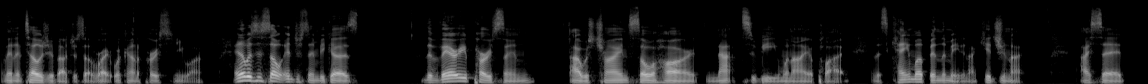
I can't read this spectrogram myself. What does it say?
and then it tells you about yourself, right? What kind of person you are. And it was just so interesting because the very person I was trying so hard not to be when I applied, and this came up in the meeting, I kid you not. I said,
